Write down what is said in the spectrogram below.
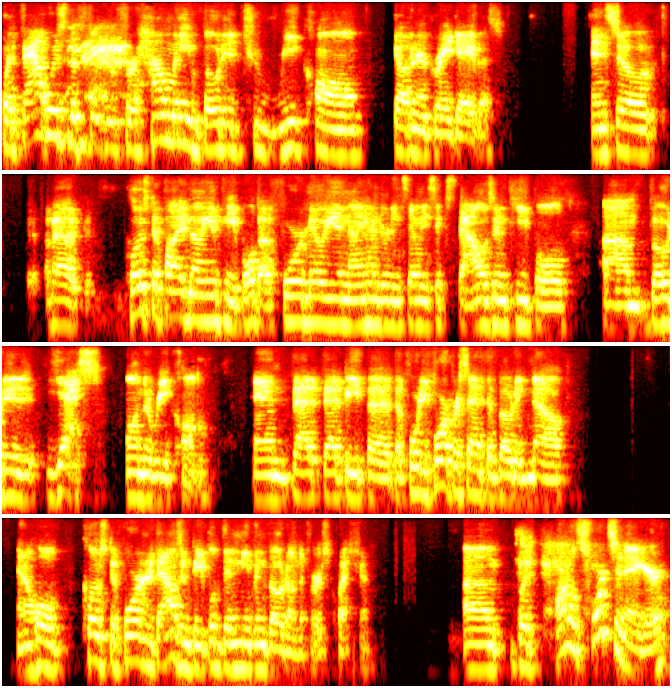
but that was the figure for how many voted to recall Governor Gray Davis. And so about close to 5 million people, about 4,976,000 people um, voted yes on the recall. And that, that beat the, the 44% that voted no. And a whole close to 400,000 people didn't even vote on the first question. Um, but Arnold Schwarzenegger,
